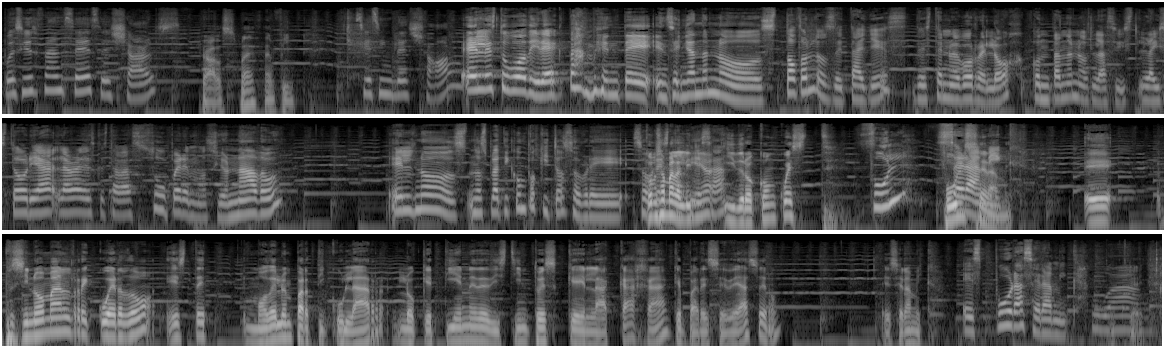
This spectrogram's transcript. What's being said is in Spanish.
Pues si es francés, es Charles. Charles, eh, en fin. Si es inglés, Charles. Él estuvo directamente enseñándonos todos los detalles de este nuevo reloj, contándonos la, la historia. La verdad es que estaba súper emocionado. Él nos, nos platicó un poquito sobre, sobre ¿Cómo se llama la línea? Hydroconquest Full, Full Ceramic. Ceramic. Eh, pues si no mal recuerdo, este modelo en particular lo que tiene de distinto es que la caja, que parece de acero, es cerámica. Es pura cerámica. Wow.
